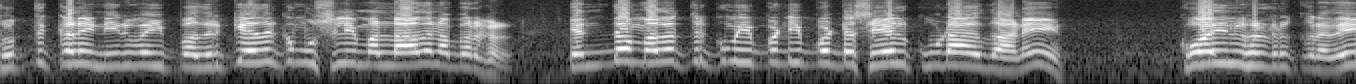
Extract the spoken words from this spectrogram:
சொத்துக்களை நிர்வகிப்பதற்கு எதற்கு முஸ்லீம் அல்லாத நபர்கள்? எந்த மதத்திற்கும் இப்படிப்பட்ட செயல் கூடாது தானே? கோயில்கள் இருக்கிறது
